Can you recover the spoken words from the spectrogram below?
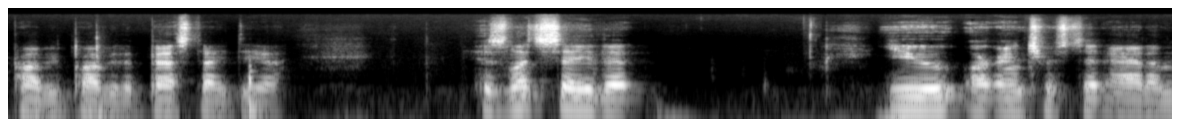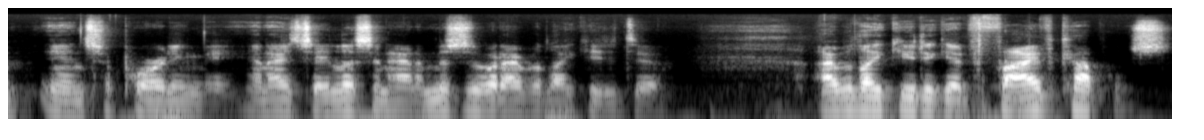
probably probably the best idea, is let's say that you are interested, Adam, in supporting me, and I say, listen, Adam, this is what I would like you to do. I would like you to get five couples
